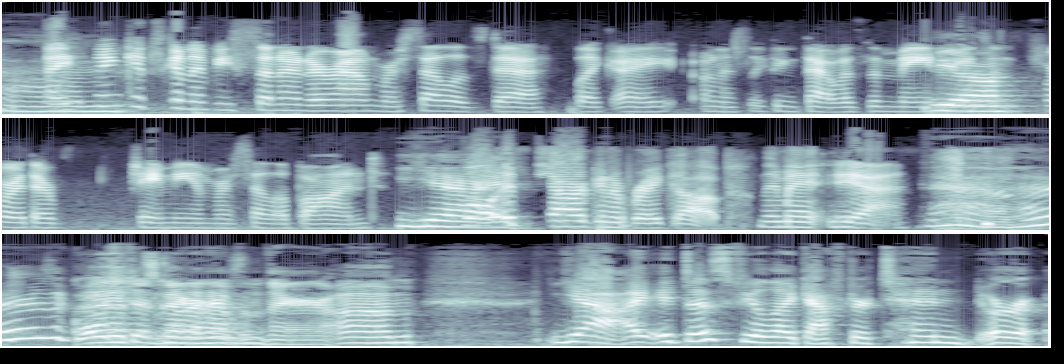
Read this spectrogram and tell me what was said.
I Um, think it's going to be centered around Myrcella's death. Like, I honestly think that was the main Yeah. reason for their Jaime and Marcella bond. Yeah, Well, if they are going to break up, they may. Yeah. yeah, there's a question It's gonna happen. there? Um, yeah, I, it does feel like after ten, or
